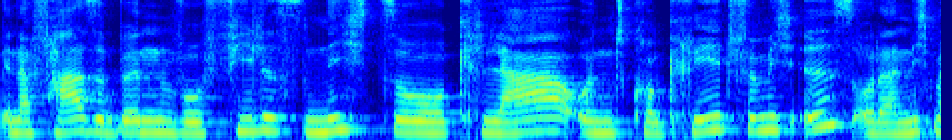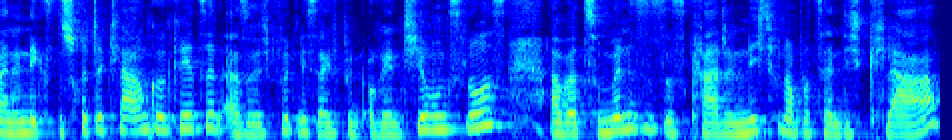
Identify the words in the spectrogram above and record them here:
in einer Phase bin, wo vieles nicht so klar und konkret für mich ist oder nicht meine nächsten Schritte klar und konkret sind. Also ich würde nicht sagen, ich bin orientierungslos, aber zumindest ist es gerade nicht hundertprozentig klar.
